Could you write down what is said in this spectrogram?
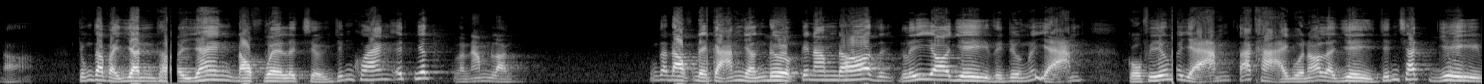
Đó chúng ta phải dành thời gian đọc về lịch sử chứng khoán ít nhất là 5 lần. Chúng ta đọc để cảm nhận được cái năm đó thì lý do gì, thị trường nó giảm, cổ phiếu nó giảm, tác hại của nó là gì, chính sách gì,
